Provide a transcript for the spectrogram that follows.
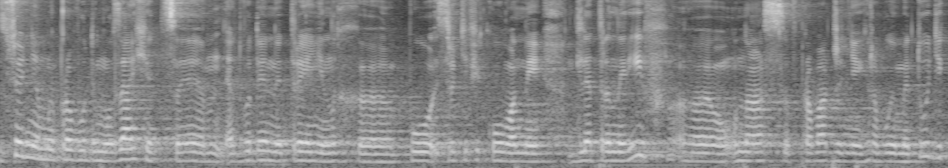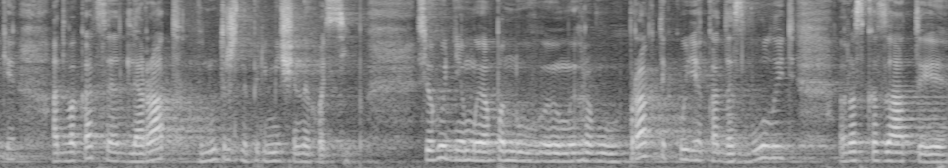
Сьогодні ми проводимо захід. Це дводенний тренінг е, по сертифікований для тренерів. Е, У нас впровадження ігрової методики, адвокація для рад внутрішньопереміщених осіб. Сьогодні ми опановуємо ігрову практику, яка дозволить розказати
